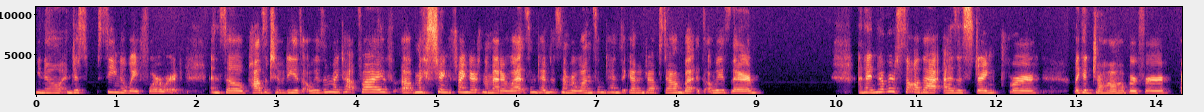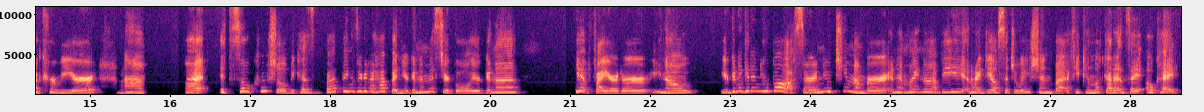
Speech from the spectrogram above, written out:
you know, and just seeing a way forward. And so positivity is always in my top five of my strengths finders, no matter what. Sometimes it's number one, sometimes it kind of drops down, but it's always there. And I never saw that as a strength for like a job or for a career. Mm-hmm. Um, but it's so crucial because bad things are going to happen. You're going to miss your goal. You're going to get fired or, you know, you're going to get a new boss or a new team member and it might not be an ideal situation but if you can look at it and say okay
